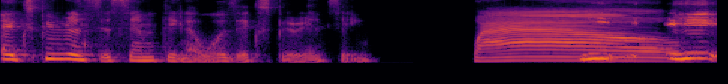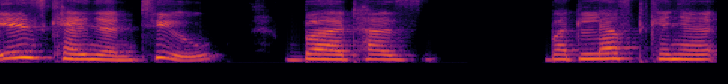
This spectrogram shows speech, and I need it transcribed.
experience the same thing I was experiencing. Wow. He, he is Kenyan too, but has but left Kenya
